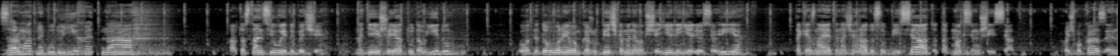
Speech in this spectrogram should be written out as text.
З гарматної буду їхати на автостанцію Видобичі. Надію, що я оттуда уїду. От, не договорив вам, кажу, печка мене взагалі єлі-єлі ось гріє. Таке, знаєте, наче градусів 50, то так максимум 60. Хоч показує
